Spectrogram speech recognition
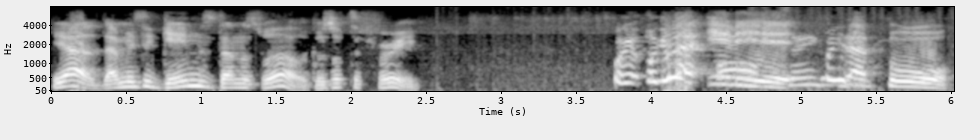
Yeah, that means the game's done as well. It goes up to free. Look at, look at that Oh, idiot! thank look at that fool!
